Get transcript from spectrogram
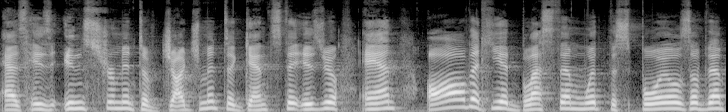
as His instrument of judgment against the Israel and all that he had blessed them with, the spoils of them,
